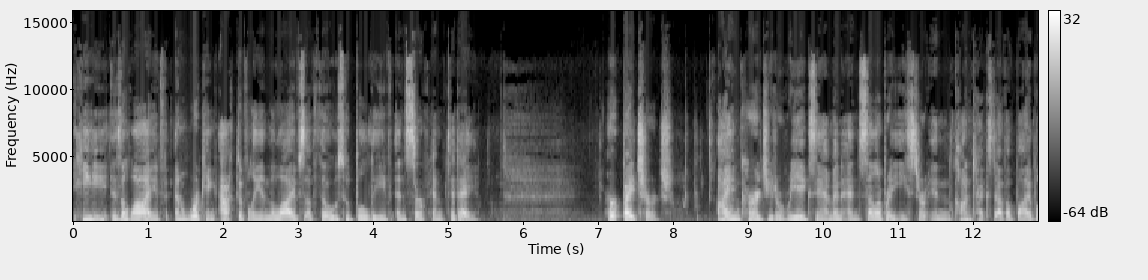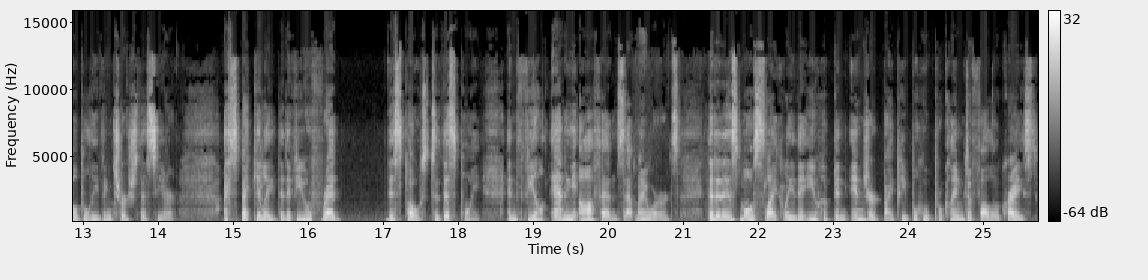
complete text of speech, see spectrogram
He is alive and working actively in the lives of those who believe and serve Him today. Hurt by Church. I encourage you to re examine and celebrate Easter in context of a Bible believing church this year. I speculate that if you've read this post to this point and feel any offense at my words, that it is most likely that you have been injured by people who proclaim to follow Christ.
